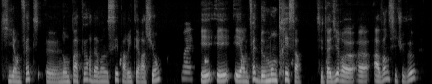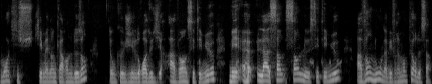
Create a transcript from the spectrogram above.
qui en fait n'ont pas peur d'avancer par itération et, en fait, de montrer ça. C'est-à-dire, euh, euh, avant, si tu veux, moi qui, qui ai maintenant 42 ans, donc euh, j'ai le droit de dire avant c'était mieux, mais là, sans, sans le c'était mieux, avant, nous, on avait vraiment peur de ça.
